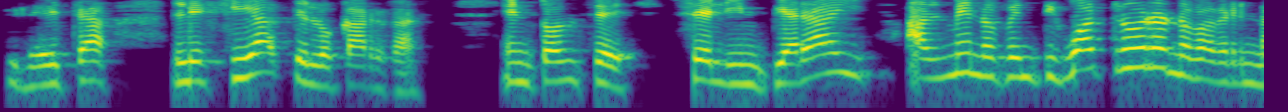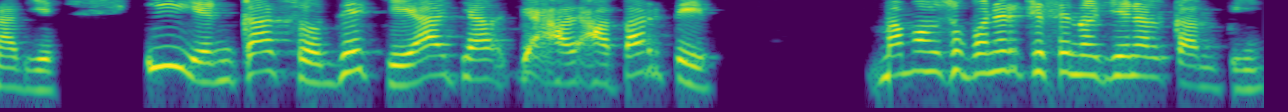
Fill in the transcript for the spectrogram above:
Si le echa lejía, te lo cargas. Entonces, se limpiará y al menos 24 horas no va a haber nadie. Y en caso de que haya, aparte, vamos a suponer que se nos llena el camping,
